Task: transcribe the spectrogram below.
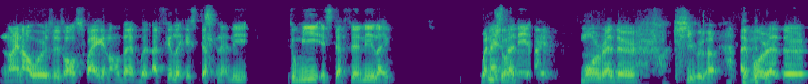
nine hours is all swag and all that. But I feel like it's definitely, to me, it's definitely like when I study, I more rather fuck you lah. I more rather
